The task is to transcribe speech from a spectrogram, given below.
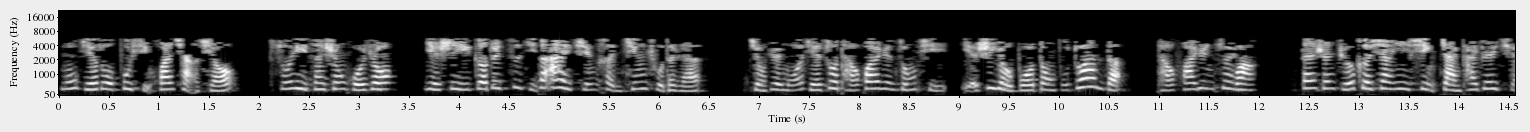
摩羯座不喜欢强求，所以在生活中也是一个对自己的爱情很清楚的人。九月摩羯座桃花运总体也是有波动不断的。桃花运最旺，单身者可向异性展开追求，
